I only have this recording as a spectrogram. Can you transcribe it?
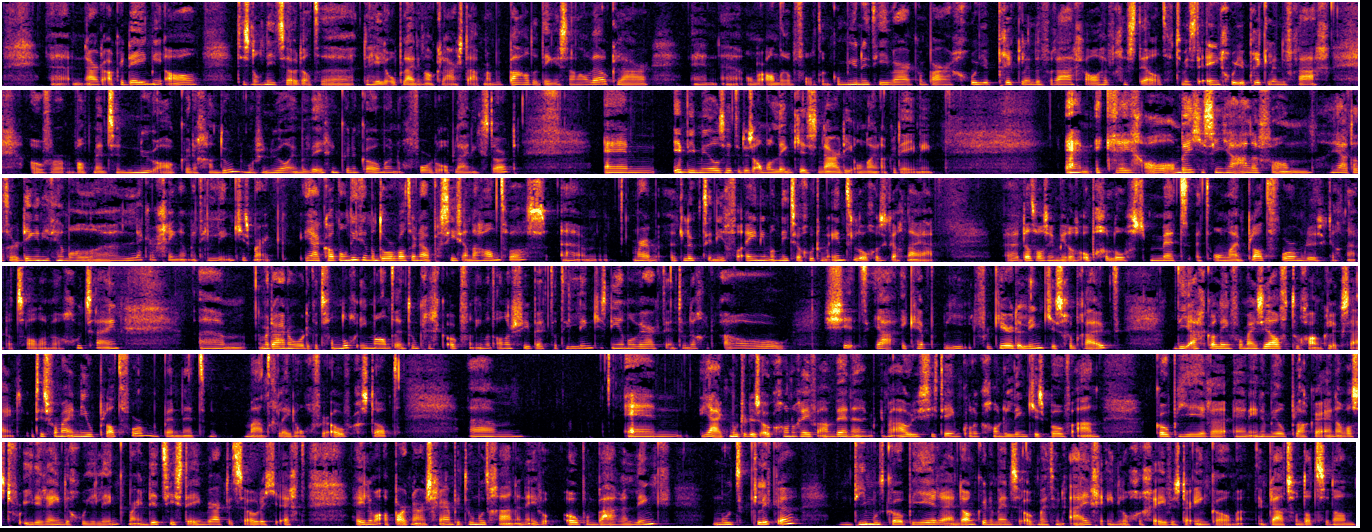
uh, naar de academie al. Het is nog niet zo dat uh, de hele opleiding al klaar staat, maar bepaalde dingen staan al wel klaar. En uh, onder andere bijvoorbeeld een community waar ik een paar goede prikkelende vragen al heb gesteld. Of tenminste één goede prikkelende vraag over wat mensen nu al kunnen gaan doen. Hoe ze nu al in beweging kunnen komen, nog voor de opleiding start. En in die mail zitten dus allemaal linkjes naar die online academie. En ik kreeg al een beetje signalen van ja, dat er dingen niet helemaal uh, lekker gingen met die linkjes. Maar ik, ja, ik had nog niet helemaal door wat er nou precies aan de hand was. Um, maar het lukte in ieder geval één iemand niet zo goed om in te loggen. Dus ik dacht, nou ja, uh, dat was inmiddels opgelost met het online platform. Dus ik dacht, nou, dat zal dan wel goed zijn. Um, maar daarna hoorde ik het van nog iemand. En toen kreeg ik ook van iemand anders feedback dat die linkjes niet helemaal werkten. En toen dacht ik, oh shit, ja, ik heb verkeerde linkjes gebruikt die eigenlijk alleen voor mijzelf toegankelijk zijn. Het is voor mij een nieuw platform. Ik ben net een maand geleden ongeveer overgestapt. Um, en ja, ik moet er dus ook gewoon nog even aan wennen. In mijn oude systeem kon ik gewoon de linkjes bovenaan kopiëren en in een mail plakken. En dan was het voor iedereen de goede link. Maar in dit systeem werkt het zo dat je echt helemaal apart naar een schermpje toe moet gaan en even op openbare link moet klikken die moet kopiëren. En dan kunnen mensen ook met hun eigen inloggegevens erin komen. In plaats van dat ze dan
